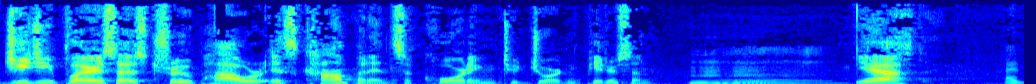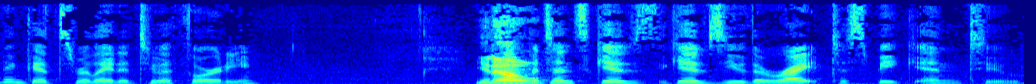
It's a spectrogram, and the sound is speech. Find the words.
GG player says true power is competence according to Jordan Peterson. Mm-hmm. Yeah. I think it's related to authority. You know, Competence gives gives you the right to speak into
